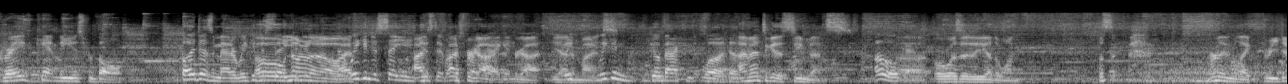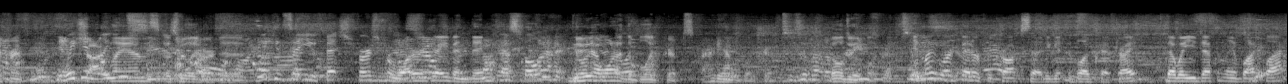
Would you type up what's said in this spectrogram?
Grave can't be used for bowl. Oh, it doesn't matter. We can just Oh, say no, you, no, no, I- we can just say you I- it for I forgot, I forgot. Yeah, we, never mind. We can go back. And, well, it doesn't- I meant to get a steam vents. oh, okay. Uh, or was it the other one? What's it? We're running like three different We can- shock can- lands. It's really hard to. we can say you fetch first for Water Grave and then cast Bolt. Maybe I wanted the blood crypts. I already have a blood crypt. We'll do the blood crypts. It might work better for Crocs though to get the Blood Crypt, right? That way you definitely have black black.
